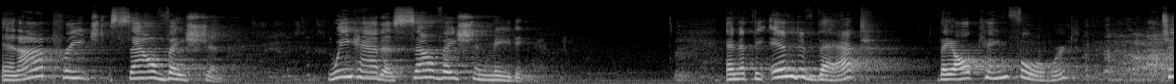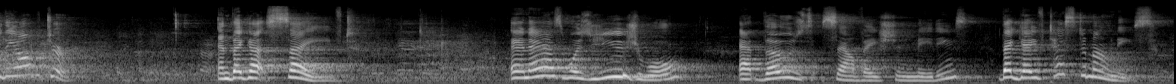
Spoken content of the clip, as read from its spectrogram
And I preached salvation. We had a salvation meeting. And at the end of that, they all came forward to the altar. And they got saved. And as was usual at those salvation meetings, they gave testimonies.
